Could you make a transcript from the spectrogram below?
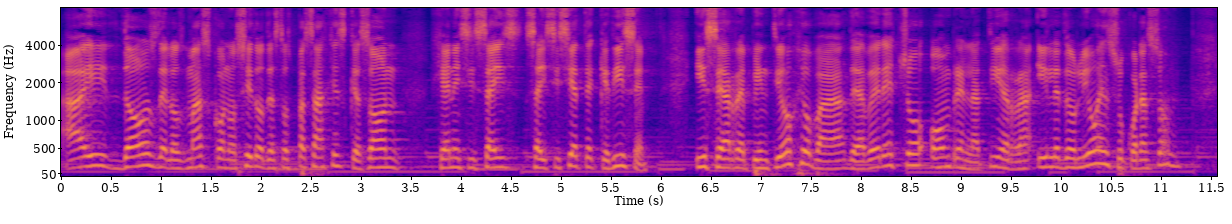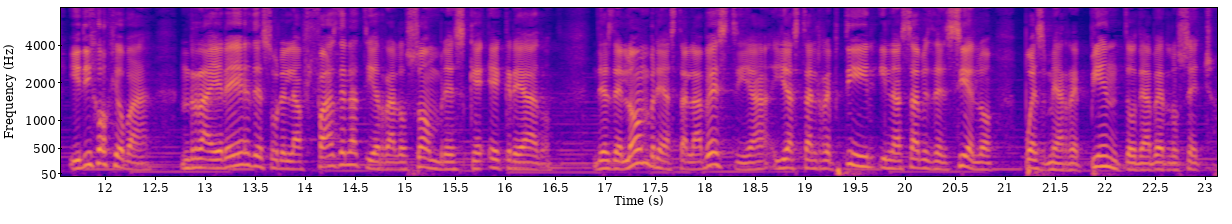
Hay dos de los más conocidos de estos pasajes que son Génesis 6, 6 y 7 que dice, Y se arrepintió Jehová de haber hecho hombre en la tierra, y le dolió en su corazón. Y dijo Jehová, raeré de sobre la faz de la tierra a los hombres que he creado, desde el hombre hasta la bestia, y hasta el reptil y las aves del cielo, pues me arrepiento de haberlos hecho.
